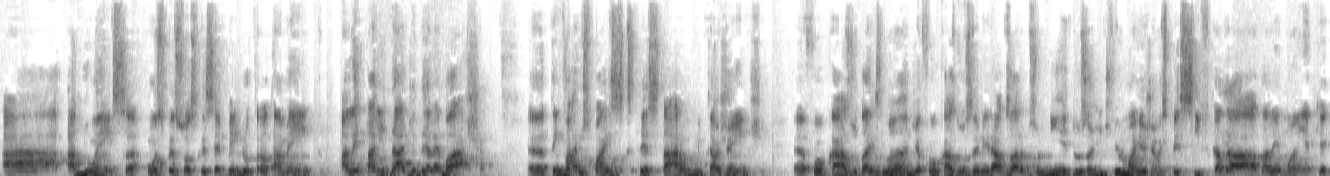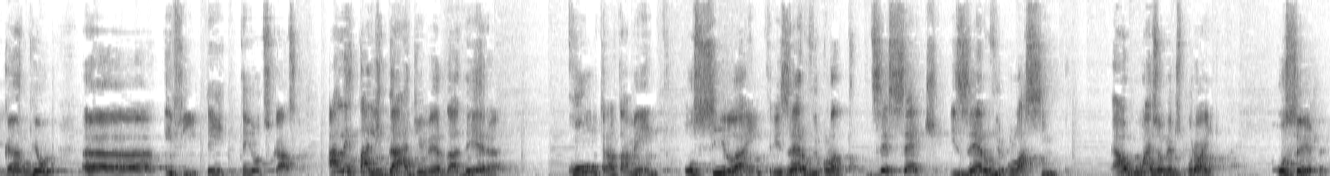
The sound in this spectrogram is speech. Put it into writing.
a, a doença com as pessoas recebendo o tratamento, a letalidade dela é baixa. Uh, tem vários países que testaram muita gente, uh, foi o caso da Islândia, foi o caso dos Emirados Árabes Unidos, a gente viu uma região específica da, da Alemanha, que é Gangel, enfim, tem, tem outros casos. A letalidade verdadeira com tratamento oscila entre 0,17 e 0,5. É algo mais ou menos por aí. Ou seja,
